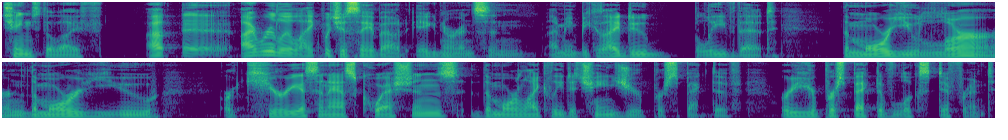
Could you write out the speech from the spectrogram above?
change the life I, uh, I really like what you say about ignorance, and I mean because I do believe that the more you learn, the more you are curious and ask questions, the more likely to change your perspective, or your perspective looks different.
